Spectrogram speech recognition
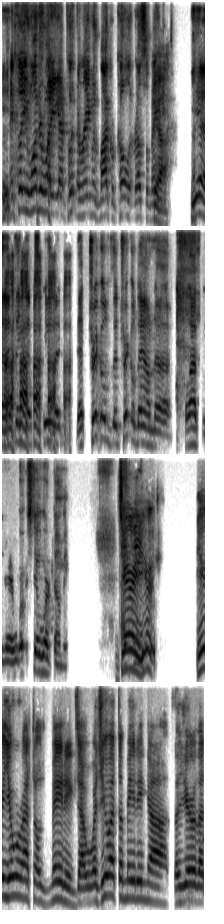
and so you wonder why you got put in the ring with Michael Cole at WrestleMania. Yeah. Yeah, I think that, still, that, that trickled the trickle down uh, philosophy there still worked on me. Jerry, you're you you were at those meetings. Uh, was you at the meeting uh, the year that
